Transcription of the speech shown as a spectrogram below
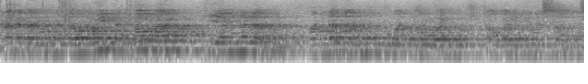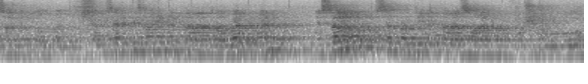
karena kata Imam Nawawi, taubat yang nadam, menadamu buat taubat. Taubat itu nyesal, nyesal itu taubat. Gak bisa dipisahin antara taubat dengan nyesal seperti antara sholat dan khusyuk.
